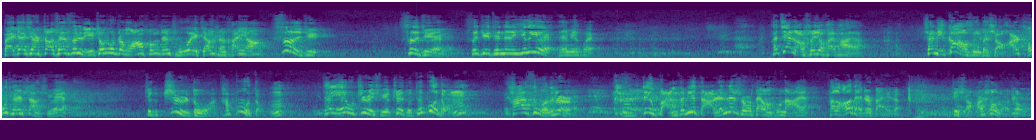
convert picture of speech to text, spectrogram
百家姓赵钱孙李周吴郑王冯陈楚卫蒋沈韩杨四句，四句四句，他那一个月他也没会。他见老师就害怕呀。像你告诉他，小孩头天上学呀，这个制度啊，他不懂，他也有秩序制度，他不懂。他坐在这儿，这个板子你打人的时候再往出拿呀，他老在这儿摆着。这小孩受不了受不了，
